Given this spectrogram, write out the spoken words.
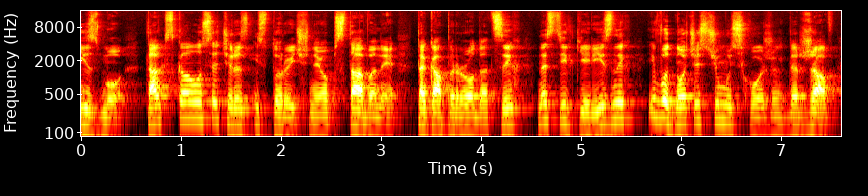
ізоляціонізму. Так склалося через історичні обставини. Така природа цих настільки різних і водночас чомусь схожих держав.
